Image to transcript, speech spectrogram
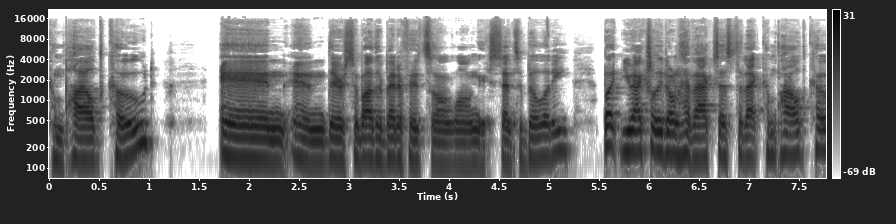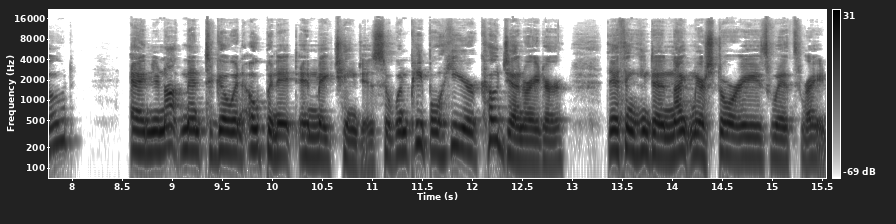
compiled code and and there's some other benefits along extensibility but you actually don't have access to that compiled code and you're not meant to go and open it and make changes. So when people hear code generator, they're thinking to nightmare stories with right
